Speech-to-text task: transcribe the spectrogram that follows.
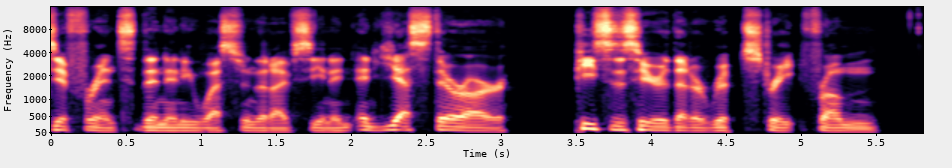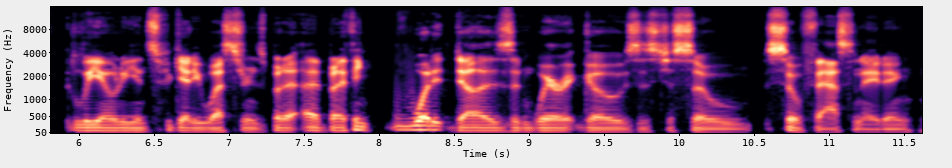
different than any western that I've seen. And, and yes, there are pieces here that are ripped straight from Leone and spaghetti westerns, but I, but I think what it does and where it goes is just so so fascinating.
